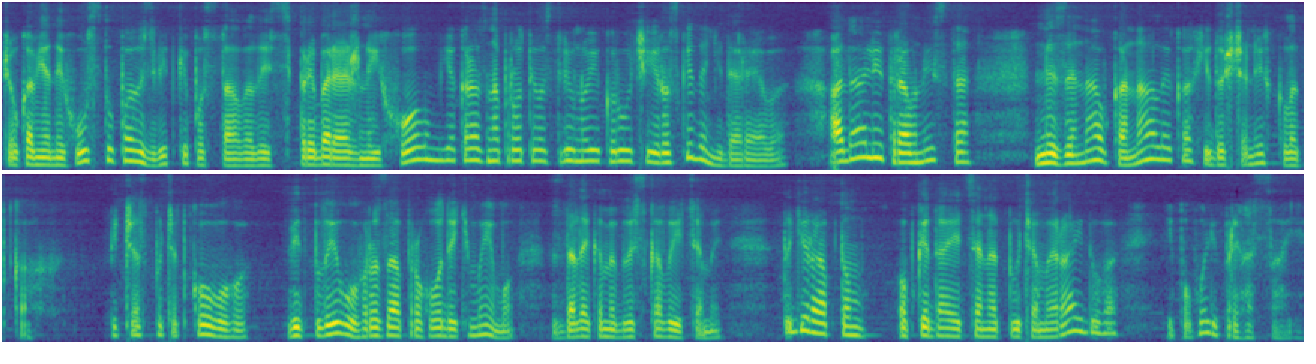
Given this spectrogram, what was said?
що в кам'яних уступах звідки поставились прибережний холм якраз напроти острівної кручі і розкидані дерева, а далі травниста низина в каналиках і дощаних кладках. Під час початкового відпливу гроза проходить мимо з далекими блискавицями, тоді раптом обкидається над тучами райдуга і поволі пригасає.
